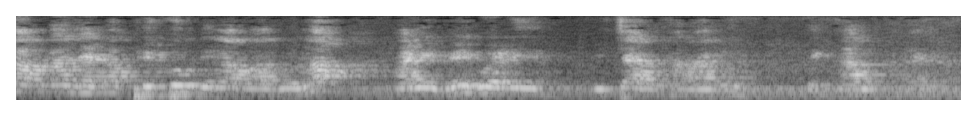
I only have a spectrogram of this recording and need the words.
आपला झेंडा फेकून दिला बाजूला आणि वेगवेगळी विचारधारा ते काम करायला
